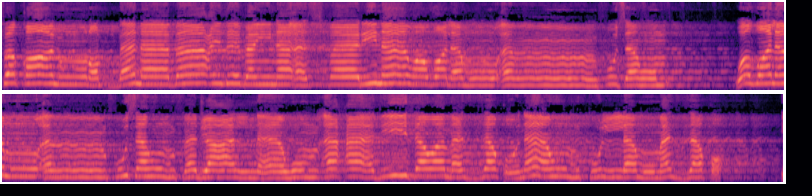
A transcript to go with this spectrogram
فقالوا ربنا باعد بين أسفارنا وظلموا أنفسهم وظلموا أنفسهم فجعلناهم أحاديث ومزقناهم كل ممزق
